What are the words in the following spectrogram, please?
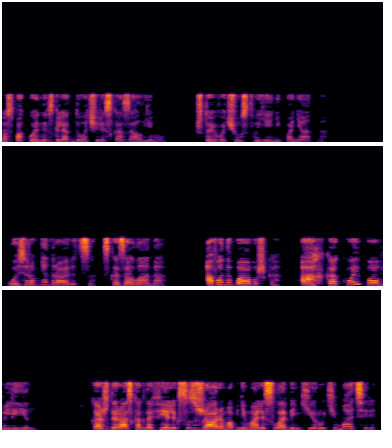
Но спокойный взгляд дочери сказал ему, что его чувство ей непонятно. «Озеро мне нравится», — сказала она. «А вон и бабушка. Ах, какой павлин!» Каждый раз, когда Феликс с жаром обнимали слабенькие руки матери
